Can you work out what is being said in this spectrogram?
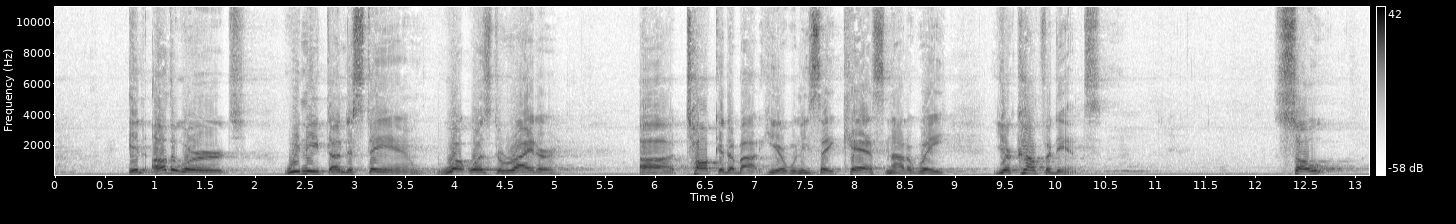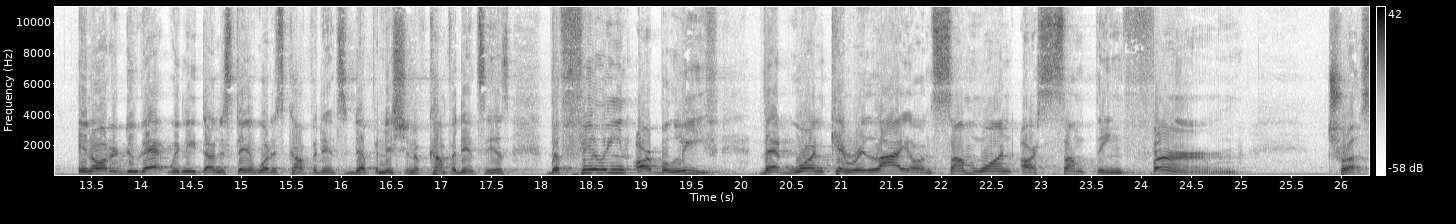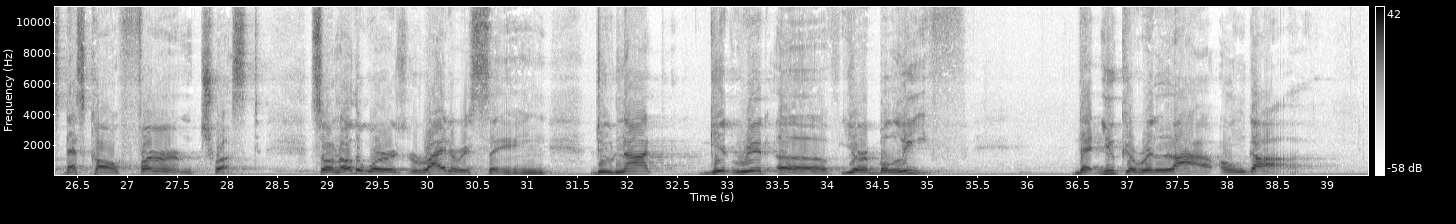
in other words, we need to understand what was the writer uh, talking about here when he say, "Cast not away your confidence." So, in order to do that, we need to understand what is confidence. The definition of confidence is the feeling or belief that one can rely on someone or something firm. Trust. That's called firm trust. So, in other words, the writer is saying, do not get rid of your belief that you can rely on God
